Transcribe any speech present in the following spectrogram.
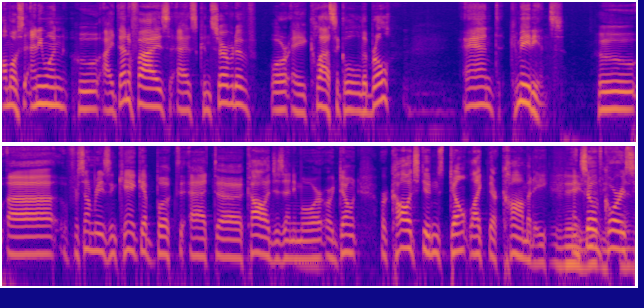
almost anyone who identifies as conservative or a classical liberal, and comedians who, uh, for some reason, can't get booked at uh, colleges anymore, or don't, or college students don't like their comedy, and so of course,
